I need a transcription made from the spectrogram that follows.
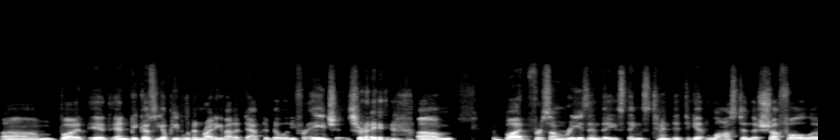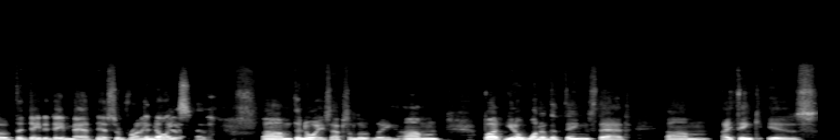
Um, but it, and because, you know, people have been writing about adaptability for ages, right? Um, but for some reason, these things tended to get lost in the shuffle of the day to day madness of running the noise. Um, the noise, absolutely. Um, but, you know, one of the things that um, I think is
